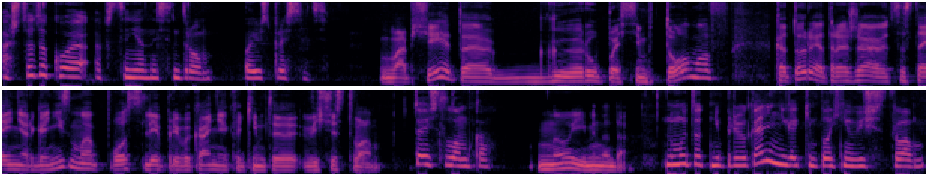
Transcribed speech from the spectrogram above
А что такое абстинентный синдром? Боюсь спросить. Вообще, это группа симптомов, которые отражают состояние организма после привыкания к каким-то веществам. То есть ломка. Ну, именно да. Но мы тут не привыкали ни к каким плохим веществам.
